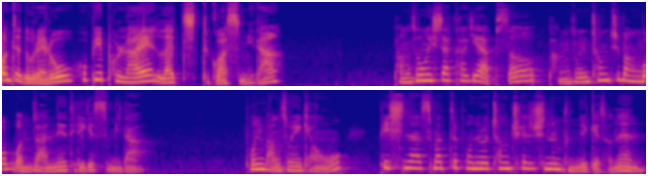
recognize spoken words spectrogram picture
번째 노래로 호피폴라의 Let's 듣고 왔습니다. 방송을 시작하기에 앞서 방송 청취 방법 먼저 안내해 드리겠습니다. 본 방송의 경우 PC나 스마트폰으로 청취해 주시는 분들께서는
